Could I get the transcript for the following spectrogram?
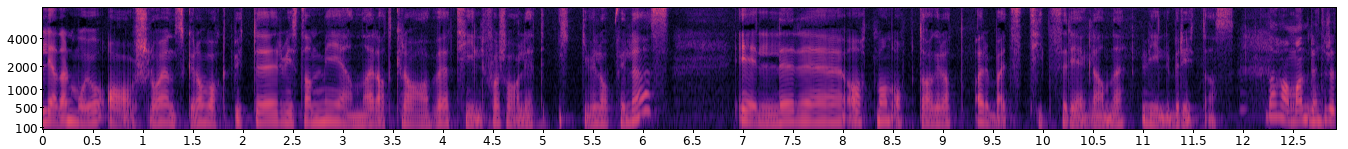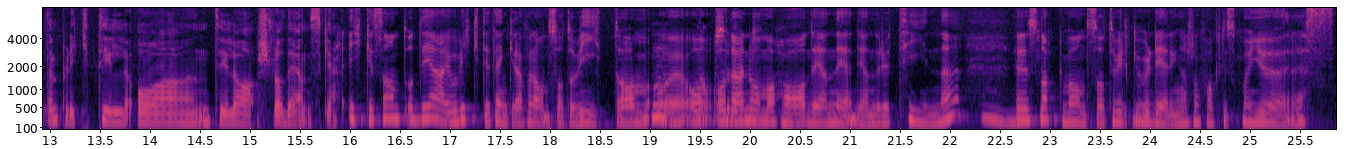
lederen må jo avslå ønsker om vaktbytter hvis han mener at kravet til forsvarlighet ikke vil oppfylles eller eh, at man oppdager at arbeidstidsreglene vil brytes. Da har man rett og slett en plikt til å, til å avslå det ønsket. Ikke sant? Og Det er jo viktig tenker jeg, for ansatte å vite om. Mm, og, og, og, Det er noe med å ha det ned i en rutine. Mm. Eh, snakke med ansatte hvilke vurderinger som faktisk må gjøres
